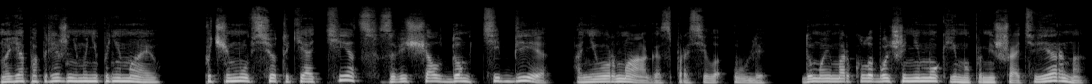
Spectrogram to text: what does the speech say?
«Но я по-прежнему не понимаю, «Почему все-таки отец завещал дом тебе, а не Урмага?» — спросила Ули. Думаю, Маркула больше не мог ему помешать, верно?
